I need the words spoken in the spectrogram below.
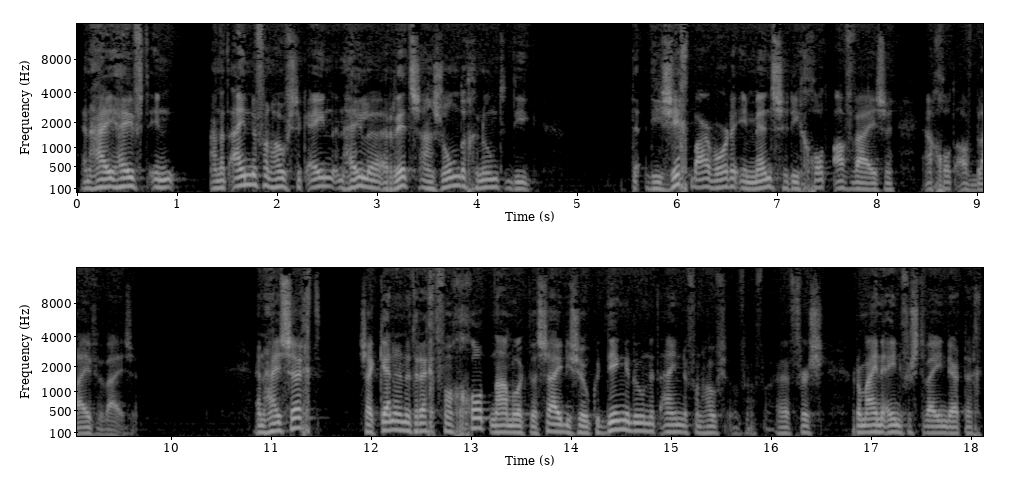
En hij heeft in, aan het einde van hoofdstuk 1 een hele rits aan zonden genoemd die, die zichtbaar worden in mensen die God afwijzen en God af blijven wijzen. En hij zegt, zij kennen het recht van God, namelijk dat zij die zulke dingen doen, het einde van hoofdstuk, eh, vers, Romeinen 1, vers 32,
